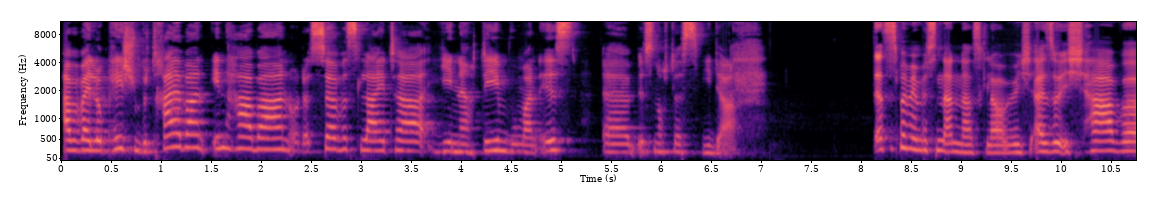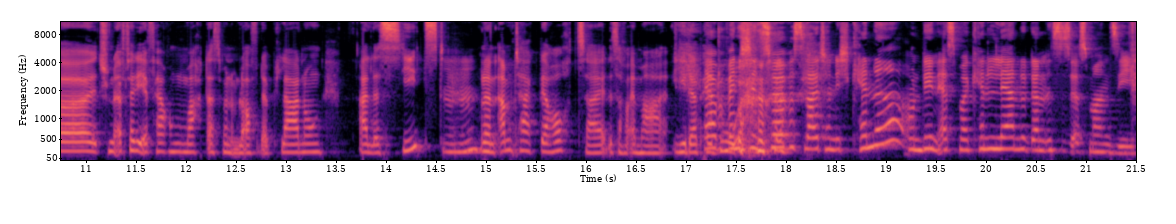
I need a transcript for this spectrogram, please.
Aber bei Location-Betreibern, Inhabern oder Serviceleiter, je nachdem, wo man ist, äh, ist noch das Sie da. Das ist bei mir ein bisschen anders, glaube ich. Also ich habe jetzt schon öfter die Erfahrung gemacht, dass man im Laufe der Planung alles sieht. Und dann am Tag der Hochzeit ist auf einmal jeder per Ja, aber Du. wenn ich den Serviceleiter nicht kenne und den erstmal kennenlerne, dann ist es erstmal ein Sie.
